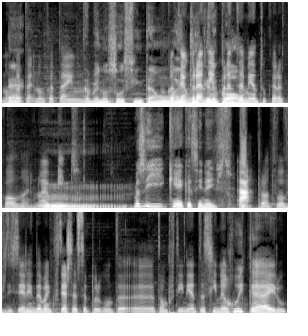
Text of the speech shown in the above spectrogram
Nunca, É. tem, nunca tem um, Também não sou assim tão nunca tem um grande emprentamento o caracol, não é? Não é bonito. Mas e quem é que assina isto? Ah, pronto, vou-vos dizer, ainda bem que fizeste essa pergunta eh, tão pertinente. Assina Rui Queiro,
